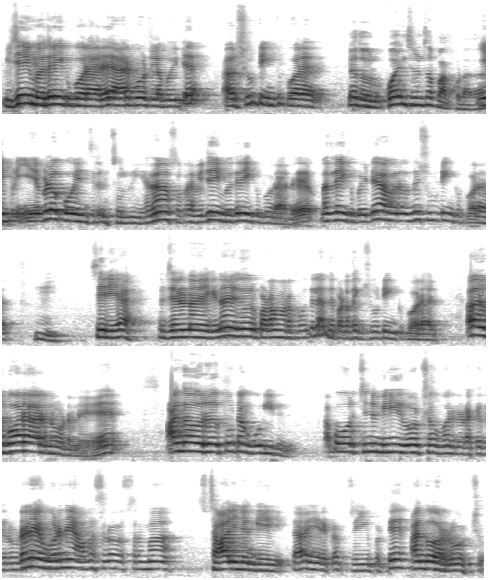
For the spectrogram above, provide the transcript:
விஜய் மதுரைக்கு போகிறாரு ஏர்போர்ட்டில் போயிட்டு அவர் ஷூட்டிங்க்கு போகிறாரு இல்லை ஒரு கோயின்சிடன்ஸாக பார்க்கக்கூடாதா? இப்படி எவ்வளோ கோ இன்சிடென்ட் சொல்வீங்க? அதான் நான் சொல்கிறேன் விஜய் மதுரைக்கு போகிறாரு மதுரைக்கு போயிட்டு அவர் வந்து ஷூட்டிங்க்கு போகிறாரு ம். சரியா? ஜனநாயகனா ஏதோ ஒரு படம் வரப்போதில் அந்த படத்துக்கு ஷூட்டிங்க்கு போகிறாரு அவர் போகிறாருன்னு உடனே அங்கே ஒரு கூட்டம் கூடிடுது. அப்போ ஒரு சின்ன மினி ரோட் ஷோ மாதிரி நடக்குது உடனே உடனே அவசர அவசரமாக ஸ்டாலின் அங்கே தரையிறக்கம் செய்யப்பட்டு அங்கே ஒரு ரோட் ஷோ.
